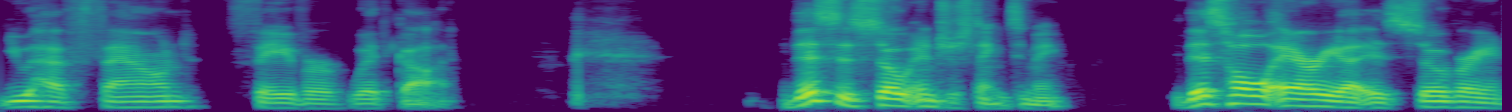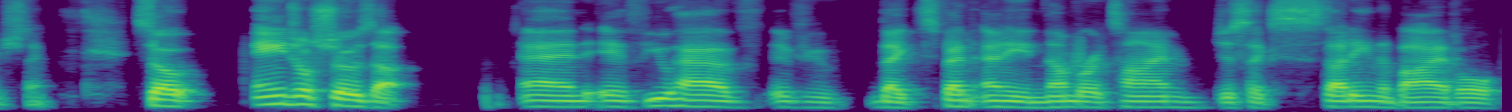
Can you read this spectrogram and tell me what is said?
You have found favor with God. This is so interesting to me. This whole area is so very interesting. So, angel shows up and if you have if you like spent any number of time just like studying the bible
